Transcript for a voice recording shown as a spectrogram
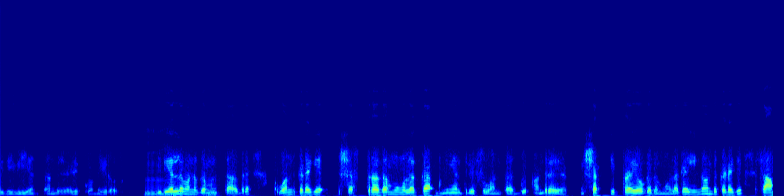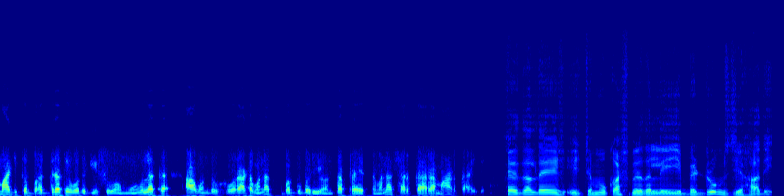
ಇದೀವಿ ಅಂತಂದು ಹೇಳಿಕೊಂಡಿರೋದು. ಇದೆಲ್ಲವನ್ನು ಗಮನಿಸ್ತಾ ಇದ್ರೆ ಒಂದ್ ಕಡೆಗೆ ಶಸ್ತ್ರದ ಮೂಲಕ ನಿಯಂತ್ರಿಸುವಂತದ್ದು ಅಂದ್ರೆ ಶಕ್ತಿ ಪ್ರಯೋಗದ ಮೂಲಕ ಇನ್ನೊಂದು ಕಡೆಗೆ ಸಾಮಾಜಿಕ ಭದ್ರತೆ ಒದಗಿಸುವ ಮೂಲಕ ಆ ಒಂದು ಹೋರಾಟವನ್ನ ಬಗ್ಗು ಬಡಿಯುವಂತ ಪ್ರಯತ್ನವನ್ನ ಸರ್ಕಾರ ಮಾಡ್ತಾ ಇದೆ. ಇದಲ್ಲದೆ ಈ ಜಮ್ಮು ಕಾಶ್ಮೀರದಲ್ಲಿ ಈ ಬೆಡ್ರೂಮ್ ಜಿಹಾದಿ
